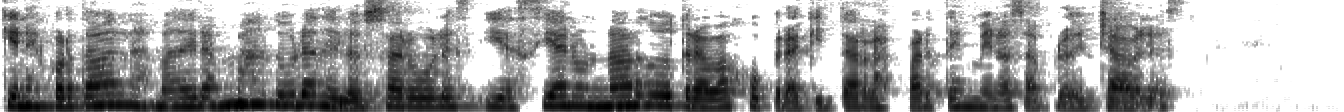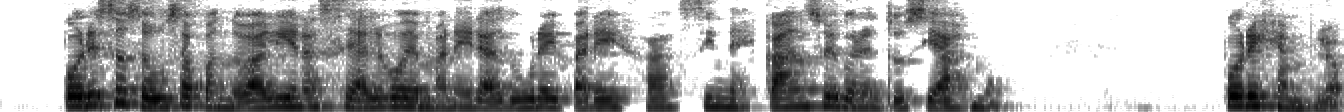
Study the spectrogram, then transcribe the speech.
quienes cortaban las maderas más duras de los árboles y hacían un arduo trabajo para quitar las partes menos aprovechables. Por eso se usa cuando alguien hace algo de manera dura y pareja, sin descanso y con entusiasmo. Por ejemplo,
